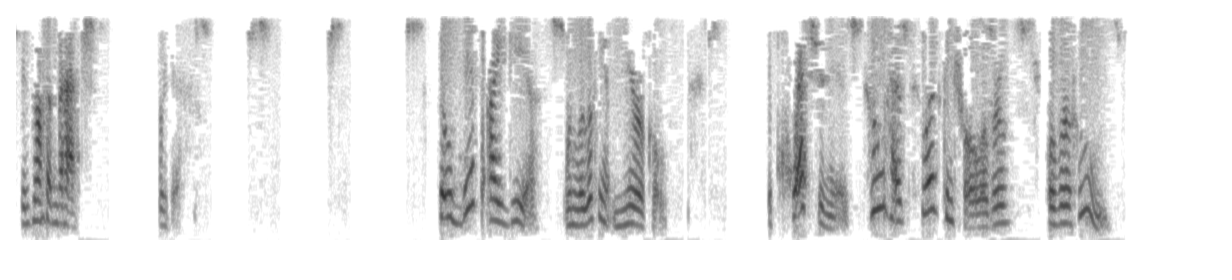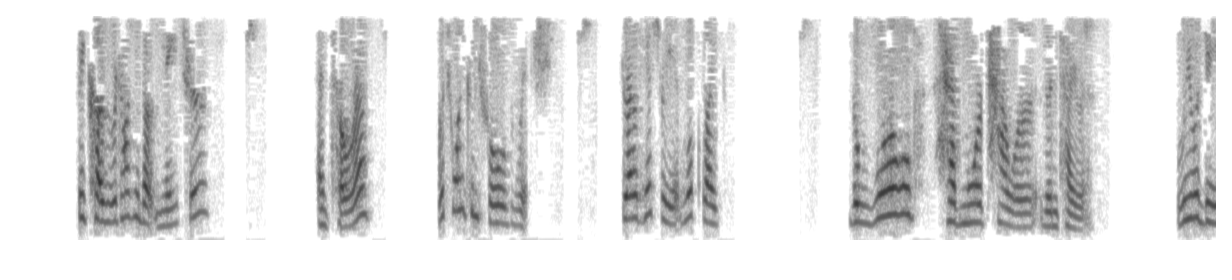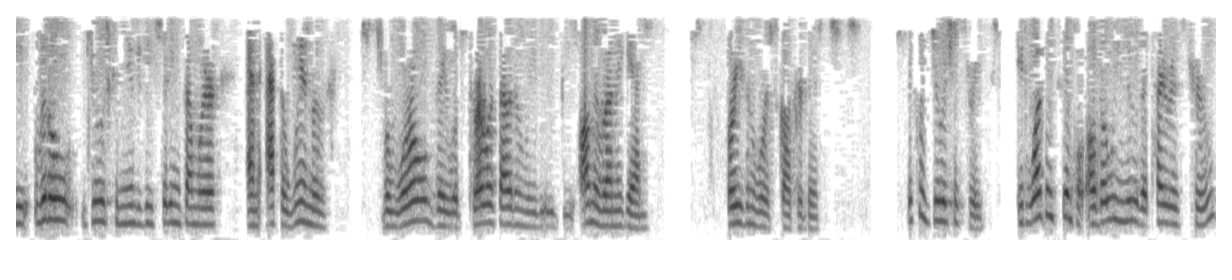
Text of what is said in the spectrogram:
is not a match for this. So this idea, when we're looking at miracles, the question is, who has, who has control over, over whom? Because we're talking about nature and Torah. Which one controls which? Throughout history, it looked like the world had more power than Torah. We would be little Jewish communities sitting somewhere and at the whim of the world, they would throw us out and we'd be on the run again. Or even worse, God forbid. This was Jewish history. It wasn't simple. Although we knew that Torah is true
